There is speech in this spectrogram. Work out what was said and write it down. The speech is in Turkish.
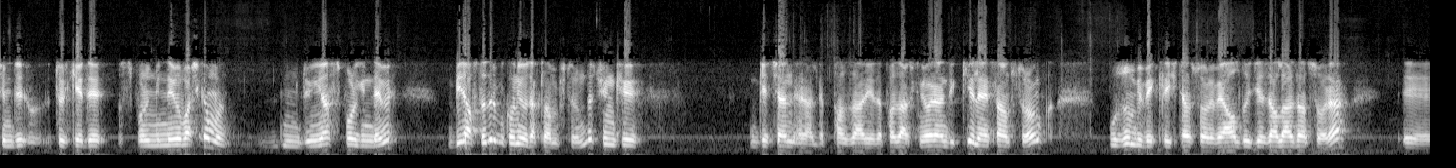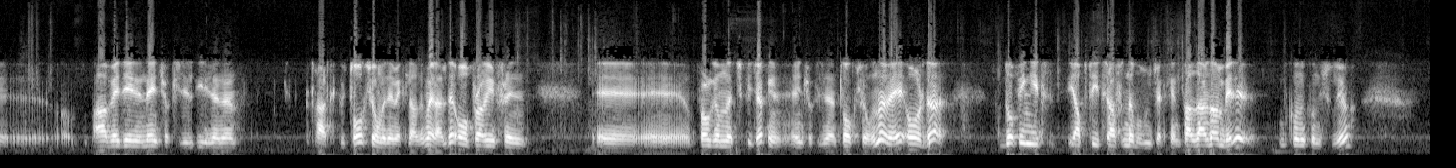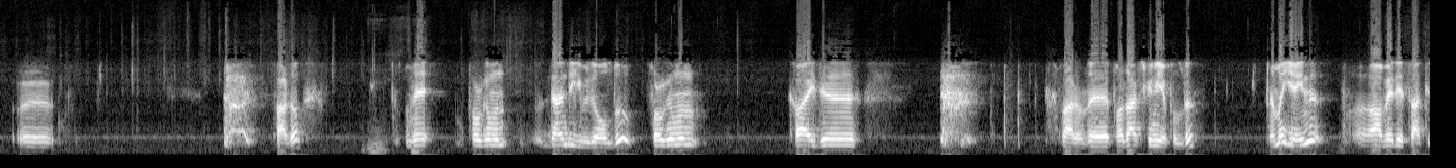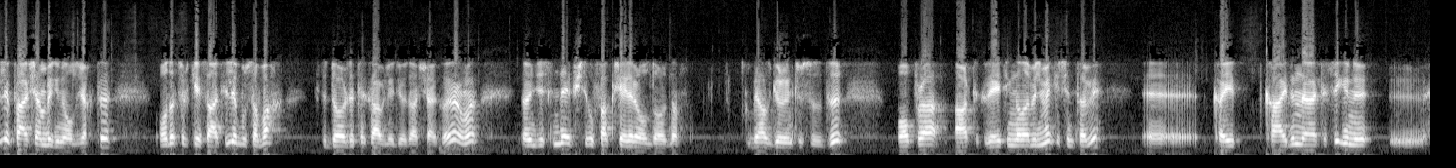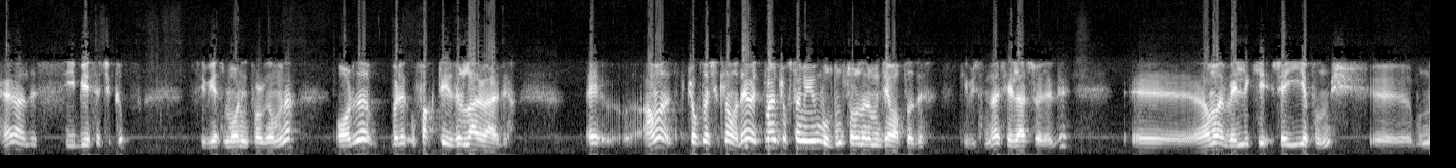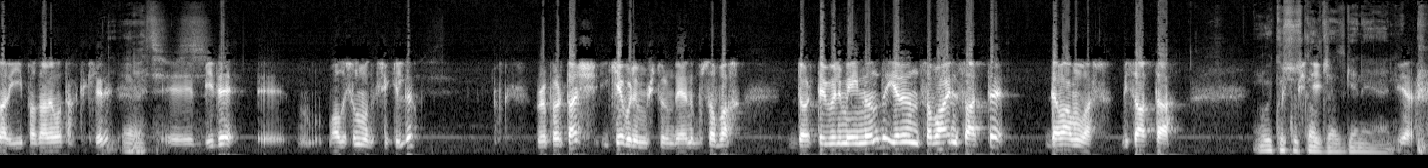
Şimdi Türkiye'de sporun gündemi başka ama dünya spor gündemi bir haftadır bu konuya odaklanmış durumda. Çünkü geçen herhalde pazar ya da pazar günü öğrendik ki Lance Armstrong uzun bir bekleyişten sonra ve aldığı cezalardan sonra e, ABD'nin en çok izlenen artık bir talk show mu demek lazım herhalde Oprah Winfrey'nin e, programına çıkacak en çok izlenen talk show'una ve orada doping it, yaptığı itirafında bulunacak. Yani pazardan beri bu konu konuşuluyor. Ee, pardon. Ve programın dendiği gibi de oldu. Programın kaydı pardon e, pazartesi günü yapıldı. Ama yayını ABD saatiyle Perşembe günü olacaktı. O da Türkiye saatiyle bu sabah işte dörde tekabül ediyordu aşağı yukarı ama öncesinde hep işte ufak şeyler oldu oradan. Biraz görüntü sızdı. Opera artık reyting alabilmek için tabii e, kayıt kaydın ertesi günü e, herhalde CBS'e çıkıp CBS Morning programına orada böyle ufak teaserlar verdi. E, ama çok da açıklamadı. Evet ben çok samimi buldum. Sorularımı cevapladı gibisinden şeyler söyledi. E, ama belli ki şey iyi yapılmış. E, bunlar iyi pazarlama taktikleri. Evet. E, bir de e, alışılmadık şekilde röportaj ikiye bölünmüş durumda. Yani bu sabah dörtte bölüm yayınlandı. Yarın sabah aynı saatte devamı var. Bir saat daha. Uykusuz kalacağız gene yani. Ya.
